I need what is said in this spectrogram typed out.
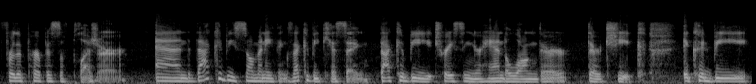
for the purpose of pleasure and that could be so many things. That could be kissing. That could be tracing your hand along their their cheek. It could be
